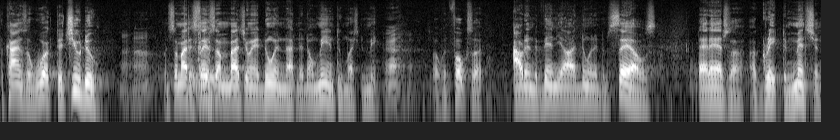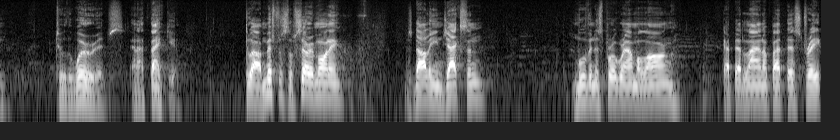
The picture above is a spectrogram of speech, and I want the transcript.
the kinds of work that you do. When somebody says something about you ain't doing nothing, it don't mean too much to me. But when folks are out in the vineyard doing it themselves, that adds a, a great dimension to the words, and I thank you. To our mistress of ceremony, Ms. Darlene Jackson, moving this program along, got that lineup out there straight.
